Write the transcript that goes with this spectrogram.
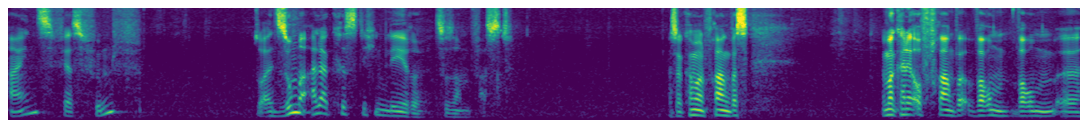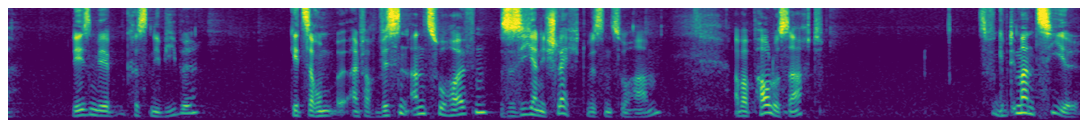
1, Vers 5 so als Summe aller christlichen Lehre zusammenfasst. Also kann man fragen, was, man kann ja oft fragen, warum, warum äh, lesen wir Christen die Bibel? Geht es darum, einfach Wissen anzuhäufen? Es ist sicher nicht schlecht, Wissen zu haben. Aber Paulus sagt, es gibt immer ein Ziel.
